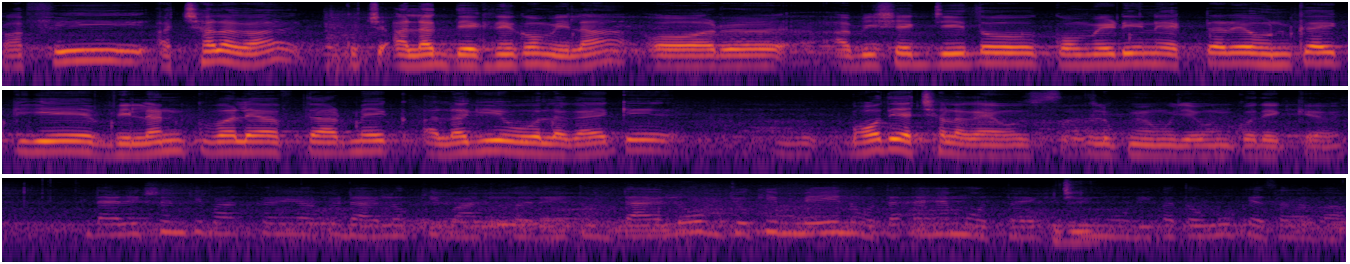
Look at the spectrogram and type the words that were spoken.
काफ़ी अच्छा लगा कुछ अलग देखने को मिला और अभिषेक जी तो कॉमेडियन एक्टर है उनका एक ये विलन वाले अवतार में एक अलग ही वो लगा है कि बहुत ही अच्छा लगा है उस लुक में मुझे उनको देख के। डायरेक्शन की बात करें या फिर डायलॉग की बात करें तो डायलॉग जो कि मेन होता है अहम होता है किसी मूवी का तो वो कैसा लगा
